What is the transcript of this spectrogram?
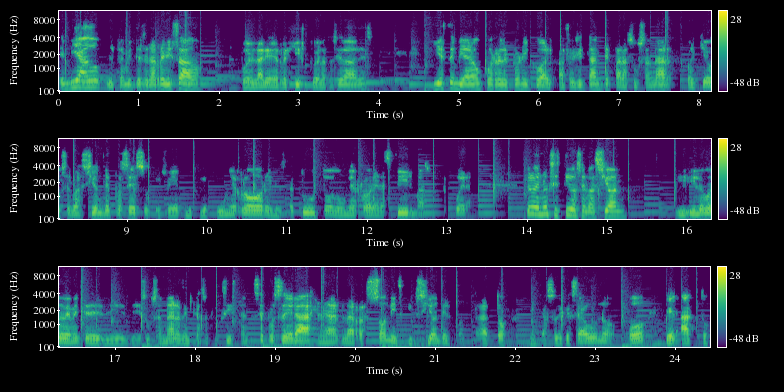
enviado, el trámite será revisado por el área de registro de las sociedades y este enviará un correo electrónico al, solicitante para subsanar cualquier observación del proceso que se haya cometido un error en el estatuto, un error en las firmas, o lo que fuera. Pero de no existir observación y, luego obviamente de, de, de, subsanar en el caso que existan, se procederá a generar la razón de inscripción del contrato, en el caso de que sea uno, o del acto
